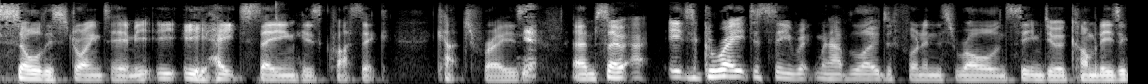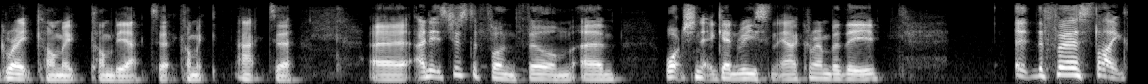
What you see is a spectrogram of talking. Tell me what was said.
soul destroying to him. He, he he hates saying his classic catchphrase. Yeah. Um, so uh, it's great to see Rickman have loads of fun in this role and see him do a comedy. He's a great comic comedy actor, comic actor, uh, and it's just a fun film. Um, watching it again recently, I can remember the the first like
